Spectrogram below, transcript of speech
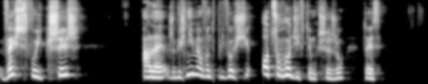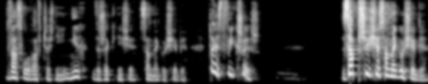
Weź swój krzyż ale żebyś nie miał wątpliwości, o co chodzi w tym krzyżu, to jest dwa słowa wcześniej. Niech wyrzeknie się samego siebie. To jest Twój krzyż. Zaprzyj się samego siebie.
